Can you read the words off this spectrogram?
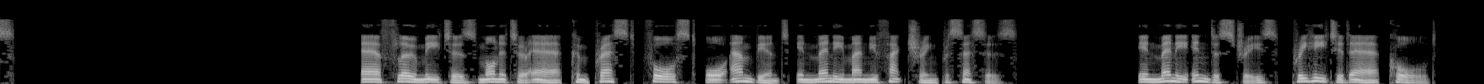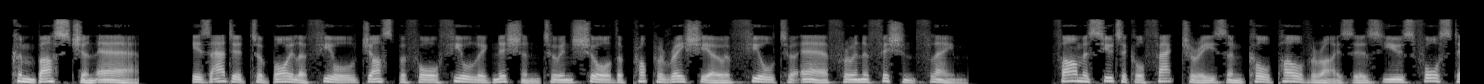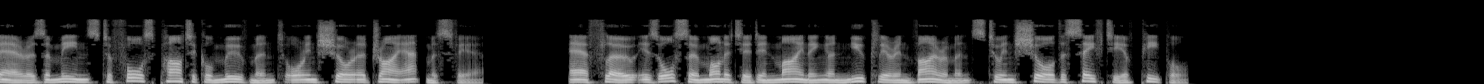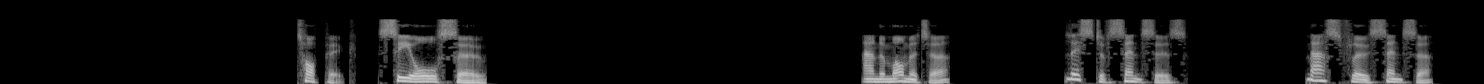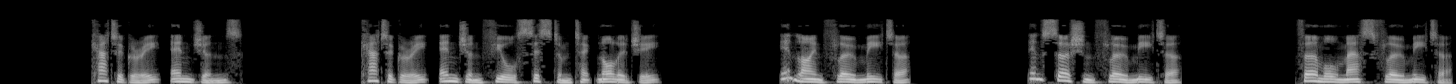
Air flow meters monitor air compressed, forced, or ambient in many manufacturing processes. In many industries, preheated air called combustion air is added to boiler fuel just before fuel ignition to ensure the proper ratio of fuel to air for an efficient flame. Pharmaceutical factories and coal pulverizers use forced air as a means to force particle movement or ensure a dry atmosphere. Airflow is also monitored in mining and nuclear environments to ensure the safety of people. See also Anemometer List of sensors. Mass flow sensor. Category – Engines. Category – Engine fuel system technology. Inline flow meter. Insertion flow meter. Thermal mass flow meter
